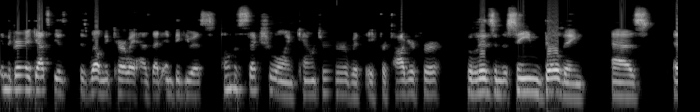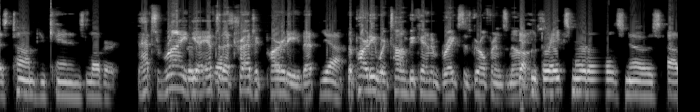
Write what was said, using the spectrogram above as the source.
in The Great Gatsby as, as well, Nick Carraway has that ambiguous homosexual encounter with a photographer who lives in the same building as as Tom Buchanan's lover. That's right. Yeah, after that tragic party, that Yeah, the party where Tom Buchanan breaks his girlfriend's nose. yeah, he breaks Myrtle's nose. Uh,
